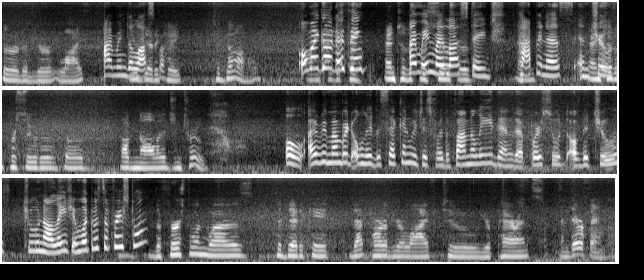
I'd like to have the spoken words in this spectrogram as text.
third of your life I'm in the you last. dedicate to God Oh my God! I think and to the I'm in my last of, stage. and- Happiness and, and to the pursuit of, of, of knowledge and truth. Oh, I remembered only the second, which is for the family, then the pursuit of the truth, true knowledge. And what was the first one? The first one was to dedicate that part of your life to your parents and their family.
